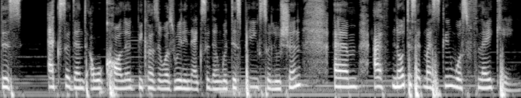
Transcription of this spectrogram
this accident, I will call it because it was really an accident with this peeling solution, um, I've noticed that my skin was flaking.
